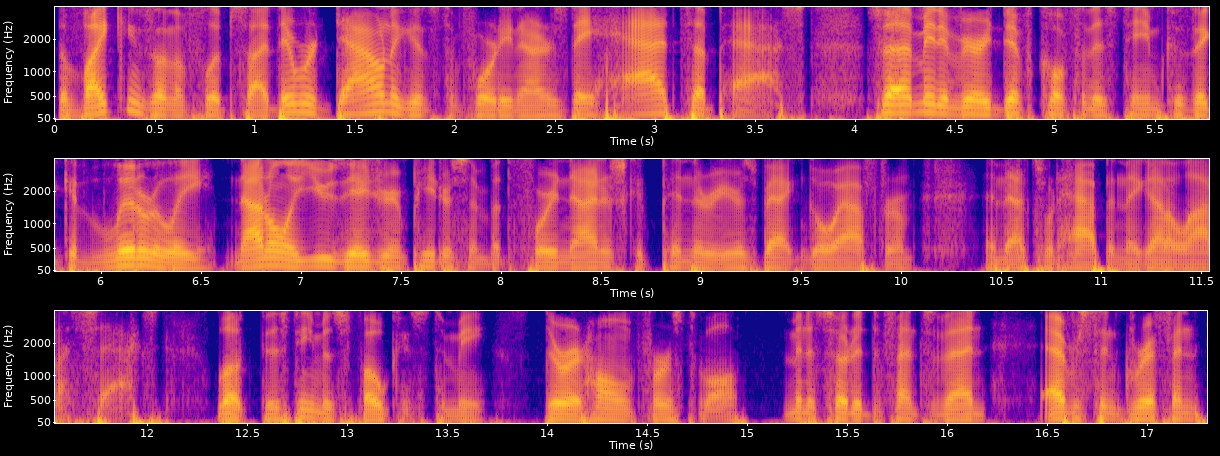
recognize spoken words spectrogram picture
The Vikings, on the flip side, they were down against the 49ers. They had to pass. So that made it very difficult for this team because they could literally not only use Adrian Peterson, but the 49ers could pin their ears back and go after him. And that's what happened. They got a lot of sacks. Look, this team is focused to me. They're at home, first of all. Minnesota defensive end, Everson Griffen,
